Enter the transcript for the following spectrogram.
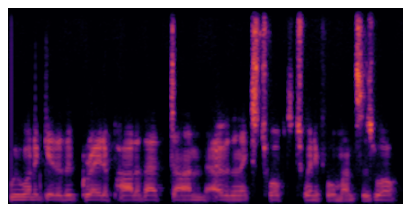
we want to get a greater part of that done over the next 12 to 24 months as well.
